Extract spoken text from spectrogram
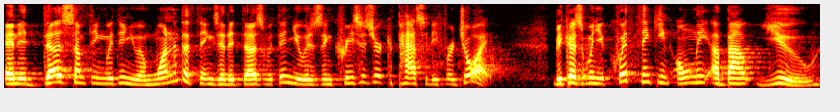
And it does something within you. And one of the things that it does within you is increases your capacity for joy. Because when you quit thinking only about you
